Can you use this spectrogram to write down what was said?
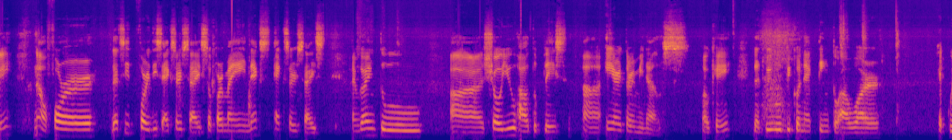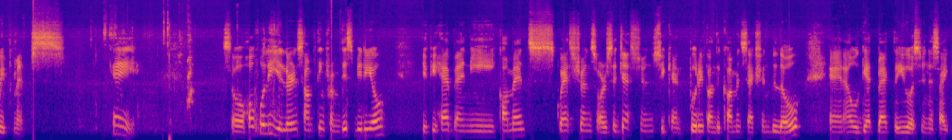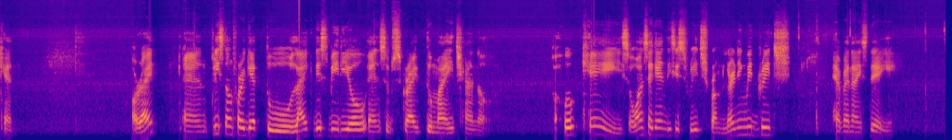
okay? Now for that's it for this exercise. So for my next exercise I'm going to uh, show you how to place uh, air terminals. Okay? That we will be connecting to our equipments. Okay? So hopefully you learned something from this video. If you have any comments questions or suggestions you can put it on the comment section below and I will get back to you as soon as I can alright and please don't forget to like this video and subscribe to my channel Okay, so once again, this is Rich from Learning with Rich. Have a nice day.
